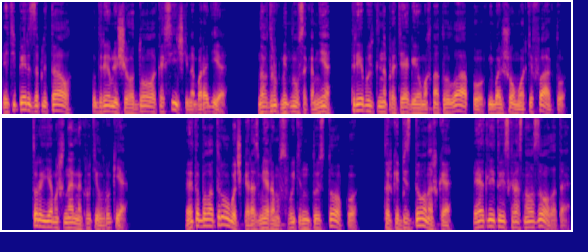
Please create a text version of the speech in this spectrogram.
и теперь заплетал у дремлющего дола косички на бороде, но вдруг метнулся ко мне, требовательно протягивая мохнатую лапку к небольшому артефакту, который я машинально крутил в руке. Это была трубочка размером с вытянутую стопку, только без донышка и отлитую из красного золота.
